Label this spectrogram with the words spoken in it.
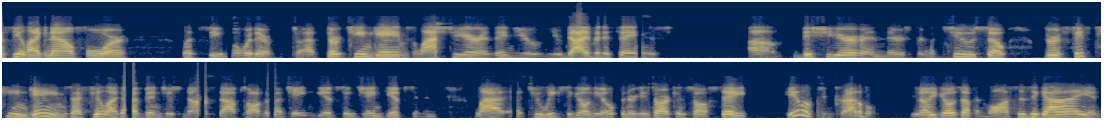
I feel like now for let's see, what were there? Uh, 13 games last year, and then you you dive into things um, this year, and there's been two. So through 15 games, I feel like I've been just nonstop talking about Jayden Gibson, Jayden Gibson. And last, two weeks ago in the opener against Arkansas State, he looked incredible. You know, he goes up and mosses a guy and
